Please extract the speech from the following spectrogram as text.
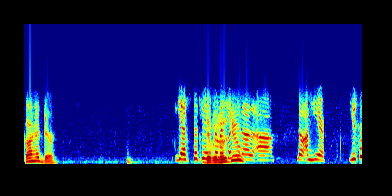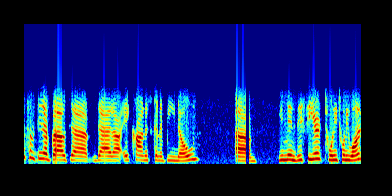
Go ahead, dear. Yes, Did we so lose question, you? Uh, no, I'm here. You said something about uh, that uh, Akon is going to be known. Um, you mean this year, 2021?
